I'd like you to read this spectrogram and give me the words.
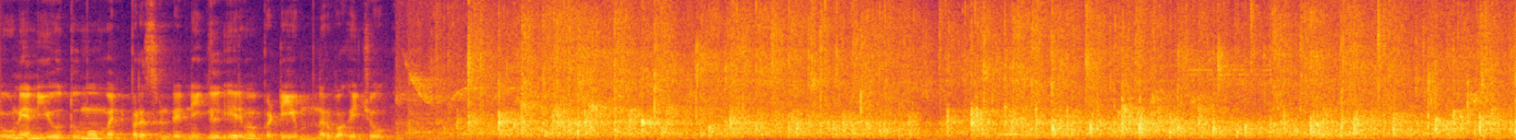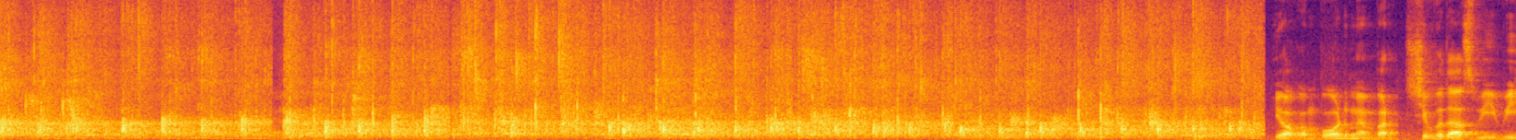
union youth movement president Nikhil എരുമപ്പെട്ടിയും നിർവഹിച്ചു. Yogam board member Sivadas V V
